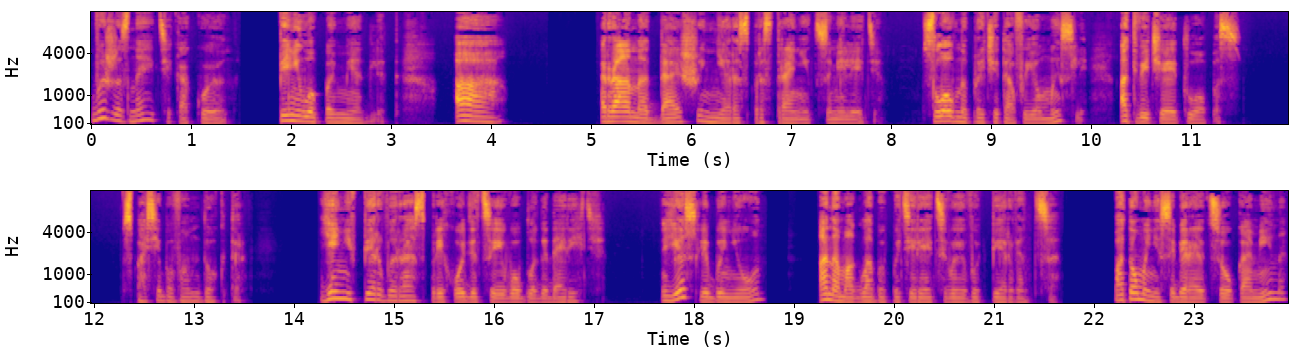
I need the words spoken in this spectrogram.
Вы же знаете, какой он. Пенелопа медлит. А рана дальше не распространится, миледи. Словно прочитав ее мысли, отвечает Лопас. Спасибо вам, доктор. Я не в первый раз приходится его благодарить. Если бы не он, она могла бы потерять своего первенца. Потом они собираются у камина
